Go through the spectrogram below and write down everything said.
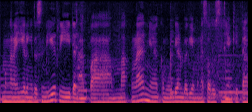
mengenai healing itu sendiri dan apa maknanya, kemudian bagaimana solusinya kita.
